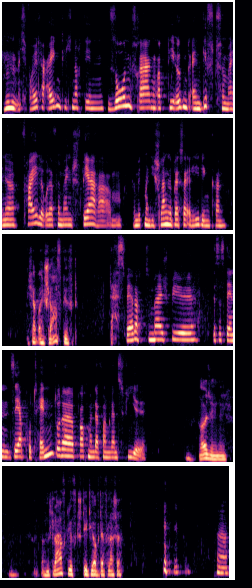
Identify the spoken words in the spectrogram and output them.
Hm, ich wollte eigentlich noch den Sohn fragen, ob die irgendein Gift für meine Pfeile oder für meinen Speer haben, damit man die Schlange besser erledigen kann. Ich habe ein Schlafgift. Das wäre doch zum Beispiel. Ist es denn sehr potent oder braucht man davon ganz viel? Weiß ich nicht. Einfach ein Schlafgift steht hier auf der Flasche. Ja,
